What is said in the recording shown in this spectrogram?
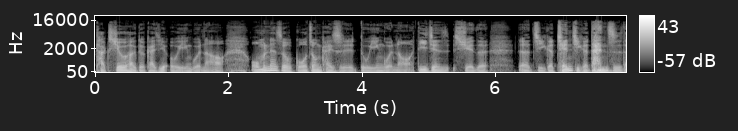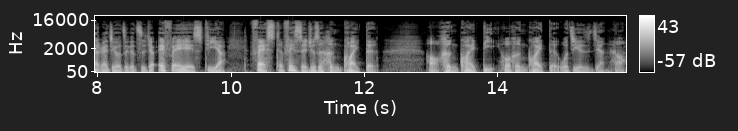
读小学就开始学英文了哈。我们那时候国中开始读英文哦，第一件学的呃几个前几个单字大概就有这个字叫 F A S T 啊，fast，fast 就是很快的，好，很快的或很快的，我记得是这样哈。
